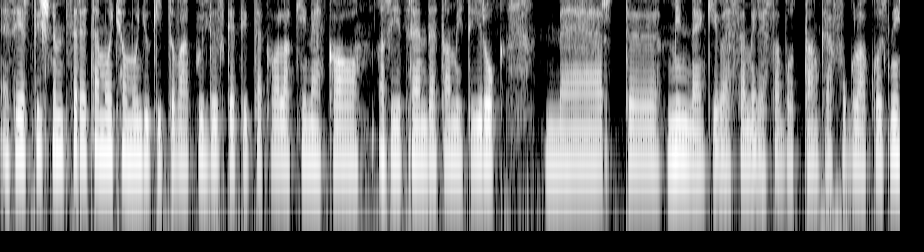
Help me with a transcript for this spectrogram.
Ezért is nem szeretem, hogyha mondjuk itt tovább küldözgetitek valakinek a, az étrendet, amit írok, mert mindenkivel személyre szabottan kell foglalkozni,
